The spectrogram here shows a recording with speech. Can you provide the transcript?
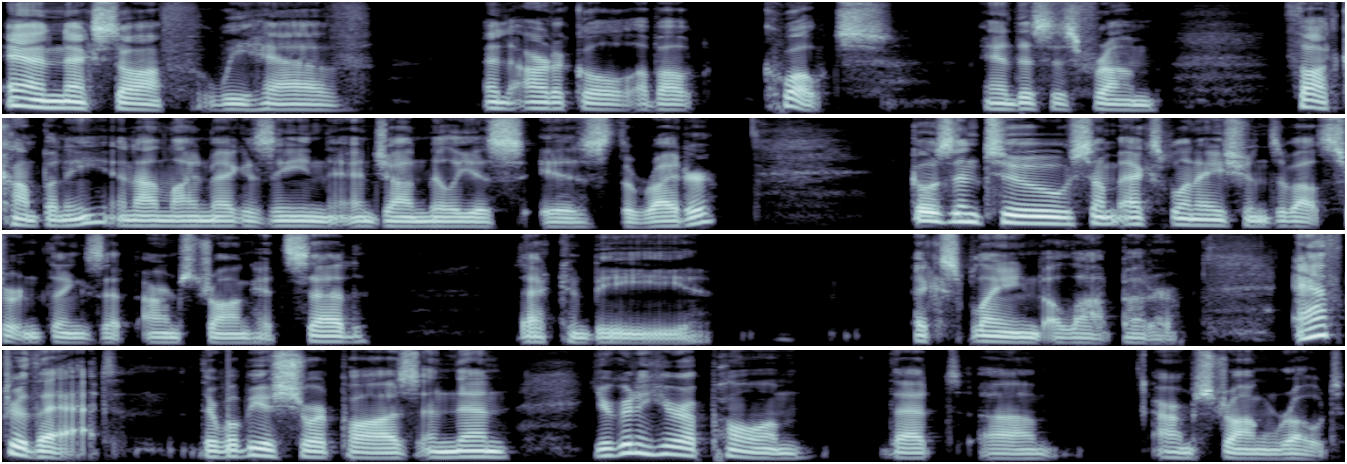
And next off, we have an article about quotes. And this is from Thought Company, an online magazine, and John Milius is the writer. Goes into some explanations about certain things that Armstrong had said that can be explained a lot better. After that, there will be a short pause, and then you're going to hear a poem that um, Armstrong wrote.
